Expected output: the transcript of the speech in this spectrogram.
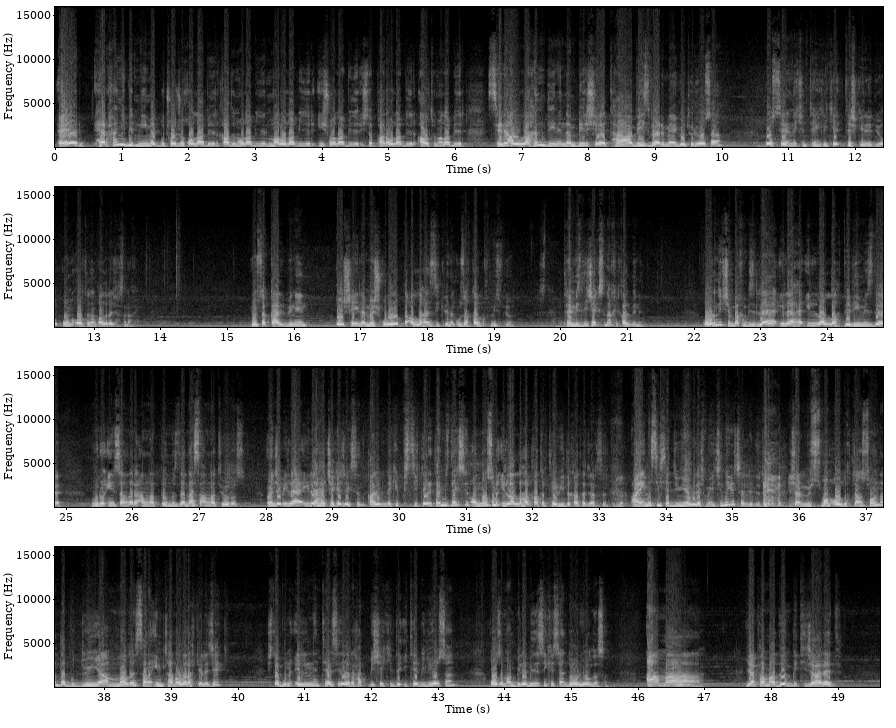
Eğer herhangi bir nimet bu çocuk olabilir, kadın olabilir, mal olabilir, iş olabilir, işte para olabilir, altın olabilir. Seni Allah'ın dininden bir şeye taviz vermeye götürüyorsa o senin için tehlike teşkil ediyor. Onu ortadan kaldıracaksın ahi. Yoksa kalbinin o şeyle meşgul olup da Allah'ın zikrinden uzak kalmak mı istiyorsun? Temizleyeceksin ahi kalbini. Onun için bakın biz La ilahe illallah dediğimizde bunu insanlara anlattığımızda nasıl anlatıyoruz? Önce bir la ilahe çekeceksin. Kalbindeki pislikleri temizleyeceksin. Ondan sonra illallah'a katıp tevhidi katacaksın. Aynısı ise dünya birleşme için de geçerlidir. Sen Müslüman olduktan sonra da bu dünya malı sana imtihan olarak gelecek. İşte bunu elinin tersiyle rahat bir şekilde itebiliyorsan o zaman bilebilirsin ki sen doğru yoldasın. Ama yapamadığın bir ticaret,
